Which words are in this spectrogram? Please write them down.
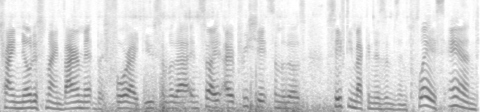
try and notice my environment before I do some of that. And so I, I appreciate some of those safety mechanisms in place. And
